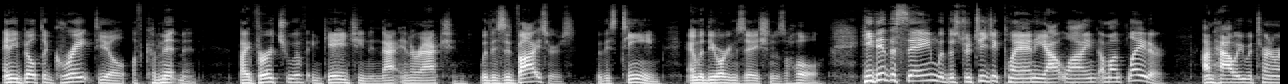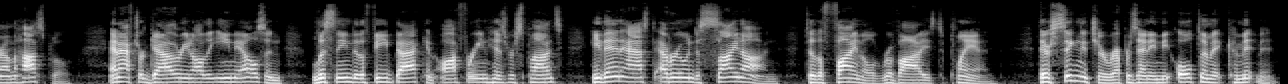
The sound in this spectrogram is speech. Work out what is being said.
and he built a great deal of commitment by virtue of engaging in that interaction with his advisors, with his team, and with the organization as a whole. He did the same with the strategic plan he outlined a month later on how he would turn around the hospital. And after gathering all the emails and listening to the feedback and offering his response, he then asked everyone to sign on to the final revised plan. Their signature representing the ultimate commitment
